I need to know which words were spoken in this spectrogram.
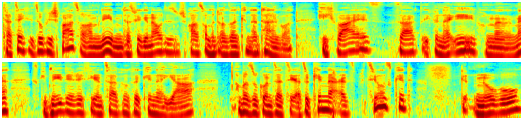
tatsächlich so viel Spaß auch am Leben, dass wir genau diesen Spaß auch mit unseren Kindern teilen wollen. Ich weiß, sagt, ich bin naiv und ne, es gibt nie den richtigen Zeitpunkt für Kinder, ja, aber so grundsätzlich, also Kinder als Beziehungskit, no go,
